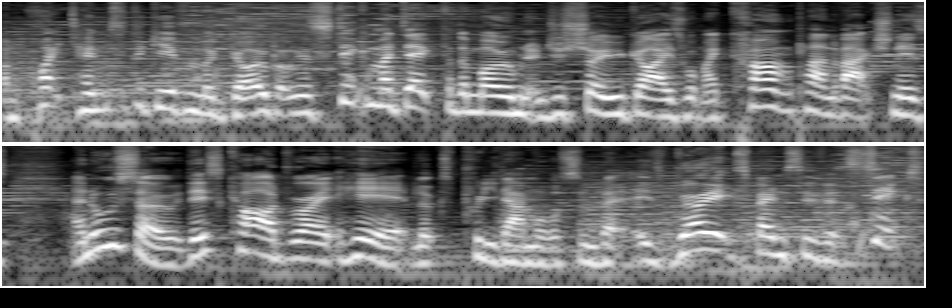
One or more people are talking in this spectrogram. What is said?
I'm quite tempted to give him a go, but I'm going to stick in my deck for the moment and just show you guys what my current plan of action is. And also, this card right here looks pretty damn awesome, but it's very expensive at 6.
